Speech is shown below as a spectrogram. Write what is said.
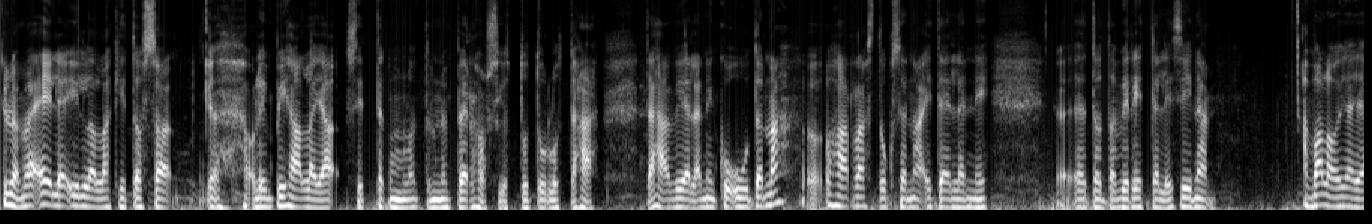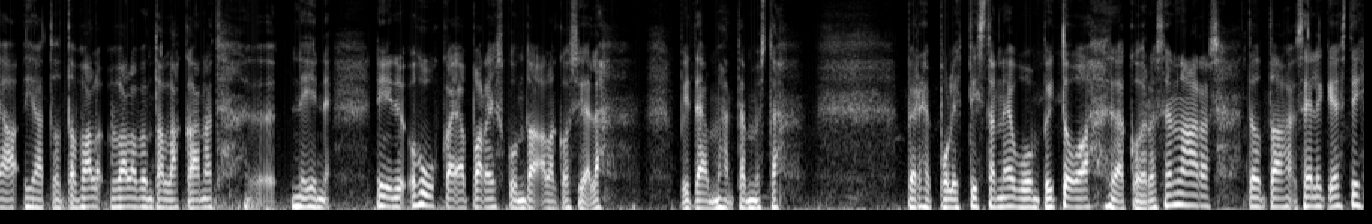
kyllä mä eilen illallakin tuossa äh, olin pihalla ja sitten kun mulla on tämmöinen perhosjuttu tullut tähän, tähän vielä niin kuin uutena harrastuksena itselle, niin äh, tota, virittelin siinä valoja ja, ja tota, val, valvontalakanat, äh, niin, niin huuhka ja pariskunta alkoi siellä pitämään tämmöistä perhepoliittista neuvonpitoa. Ja Koirasen Naaras tota, selkeästi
